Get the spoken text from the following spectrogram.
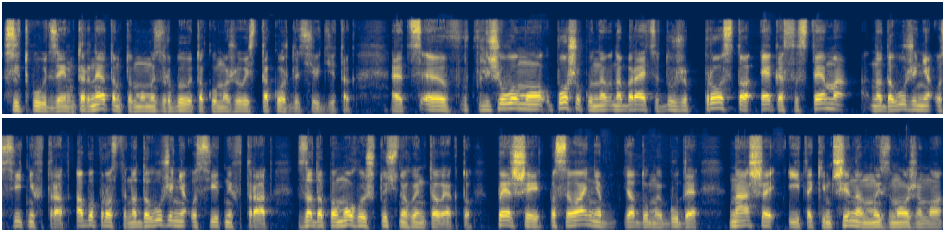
слідкують за інтернетом, тому ми зробили таку можливість також для цих діток. Е, ц- е, В ключовому пошуку на- набирається дуже просто екосистема надолуження освітніх втрат або просто надолуження освітніх втрат за допомогою штучного інтелекту. Перше посилання, я думаю, буде наше, і таким чином ми зможемо е,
